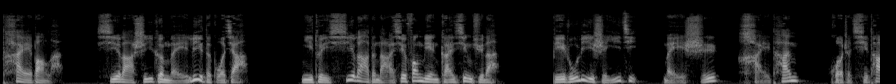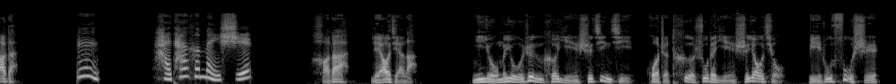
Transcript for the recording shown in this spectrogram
太棒了，希腊是一个美丽的国家。你对希腊的哪些方面感兴趣呢？比如历史遗迹、美食、海滩或者其他的？嗯，海滩和美食。好的，了解了。你有没有任何饮食禁忌或者特殊的饮食要求，比如素食、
